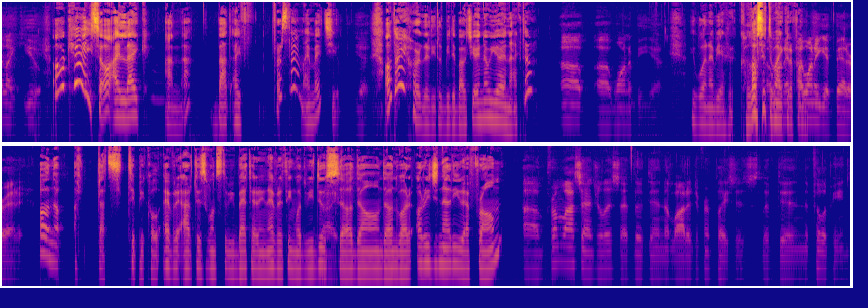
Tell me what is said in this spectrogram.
like you. Okay, so I like Anna, but I first time I met you. Yes. Although I heard a little bit about you, I know you're an actor. Uh, uh, wannabe, yeah. You wanna be a closer to I wanna- microphone. I want to get better at it. Oh no, that's typical. Every artist wants to be better in everything what we do. Right. So don't don't worry. Originally, you are from. Um, from Los Angeles, I've lived in a lot of different places. Lived in the Philippines.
